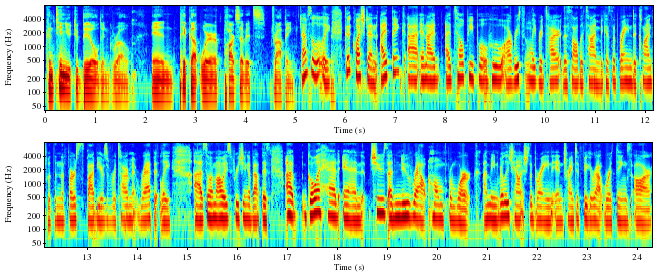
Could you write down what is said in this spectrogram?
continue to build and grow and pick up where parts of it's dropping? Absolutely. Good question. I think, uh, and I, I tell people who are recently retired this all the time because the brain declines within the first five years of retirement rapidly. Uh, so I'm always preaching about this. Uh, go ahead and choose a new route home from work. I mean, really challenge the brain in trying to figure out where things are.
